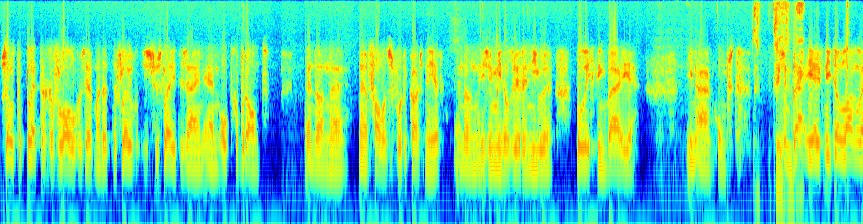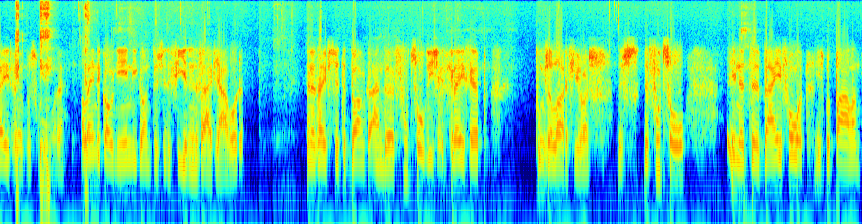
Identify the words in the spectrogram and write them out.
zo te pletter gevlogen, zeg maar, dat de vleugeltjes versleten zijn en opgebrand. En dan eh, ja, vallen ze voor de kast neer. En dan is inmiddels weer een nieuwe belichting bij je in aankomst. Dus een bij heeft niet een lang leven beschoren. Alleen de koningin die kan tussen de vier en de vijf jaar worden. En dat heeft ze te danken aan de voedsel die ze gekregen heeft toen ze larfje was. Dus de voedsel in het eh, bijenvolk is bepalend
